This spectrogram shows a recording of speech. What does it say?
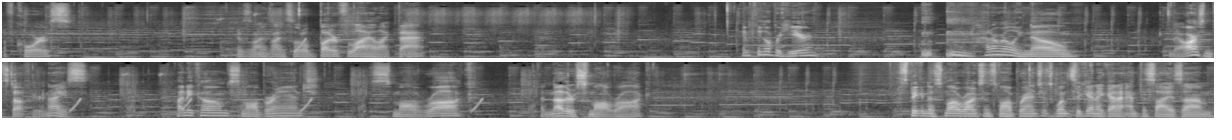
of course. There's a nice, nice little butterfly, like that. Anything over here? I don't really know. There are some stuff here, nice. Honeycomb, small branch, small rock, another small rock. Speaking of small rocks and small branches, once again I gotta emphasize, um,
